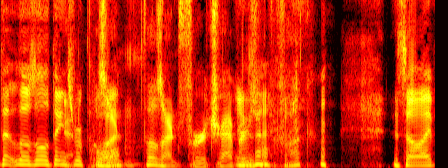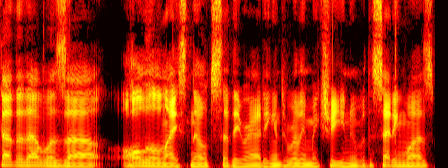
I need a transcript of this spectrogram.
those little things were cool. those aren't those aren't fur trappers. Exactly. so I thought that that was uh, all little nice notes that they were adding in to really make sure you knew what the setting was.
